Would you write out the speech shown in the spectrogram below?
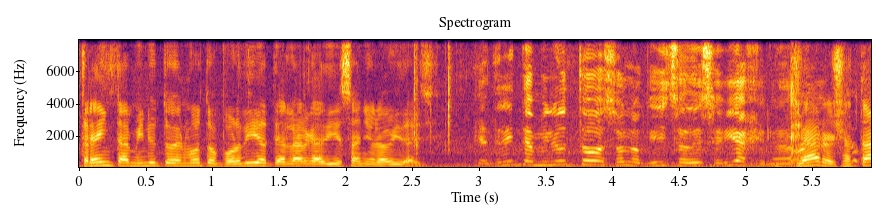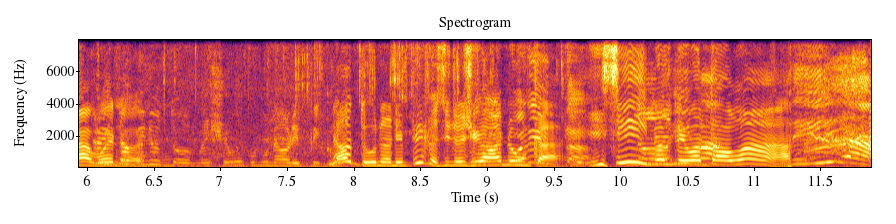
30 minutos de moto por día te alarga 10 años la vida, dice. Que 30 minutos son lo que hizo de ese viaje, nada más. Claro, ya está, 30 bueno. minutos me llevó como una hora y pico. No, tuvo una hora y pico si no llegaba nunca. 40. Y sí, no, iba- levantaba más. De ida.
